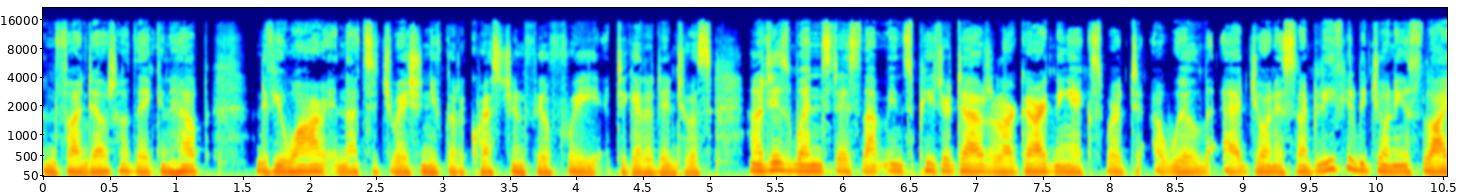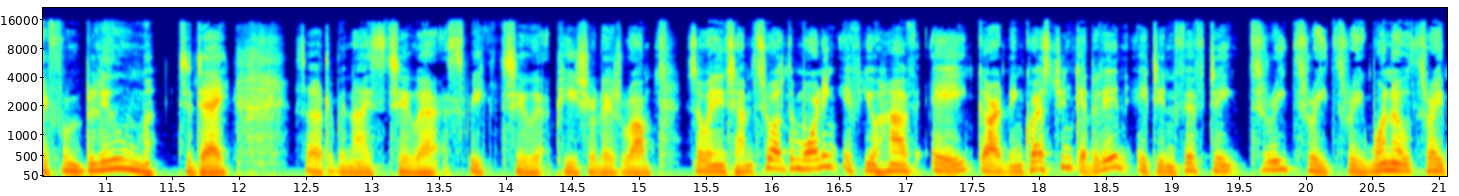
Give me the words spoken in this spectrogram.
and find out how they can help. And if you are in that situation, you've got a question, feel free to get it into us. And it is Wednesday, so that means Peter Dowdall, our gardening expert, uh, will uh, join us. And I believe he'll be joining us live from Bloom today. So it'll be nice to uh, speak to Peter later on. So anytime throughout the morning, if you have a gardening question, get it in 1850 333 103.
